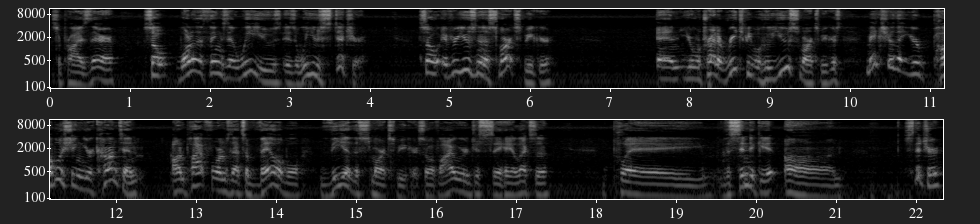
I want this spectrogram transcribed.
surprise there. So one of the things that we use is we use Stitcher. So if you're using a smart speaker and you're trying to reach people who use smart speakers, make sure that you're publishing your content on platforms that's available via the smart speaker. So if I were just to say, hey, Alexa, play The Syndicate on Stitcher,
